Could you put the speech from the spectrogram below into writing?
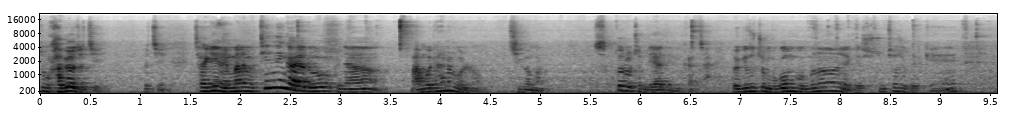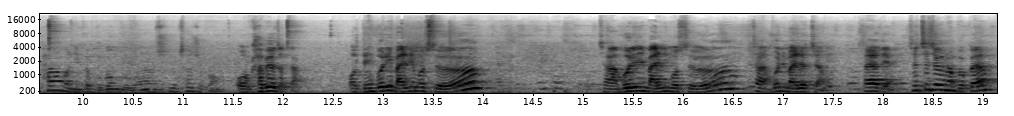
좀 가벼워졌지 그렇지 자기는 웬만하면 틴닝 가위로 그냥 마무리하는 걸로 지금은 속도를 좀 내야 되니까 자 여기도 좀 무거운 부분은 여기 수좀 쳐주고 이렇게 파마 보니까 무거운 부분은 수좀 쳐주고 어 가벼워졌다 어때? 머리 말린 모습 자, 머리 말린 모습. 자, 머리 말렸죠? 봐야 돼. 전체적으로 한번 볼까요?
